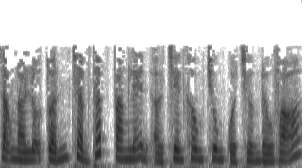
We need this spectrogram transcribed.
Giọng nói Lỗ Tuấn trầm thấp vang lên ở trên không trung của trường đấu võ.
